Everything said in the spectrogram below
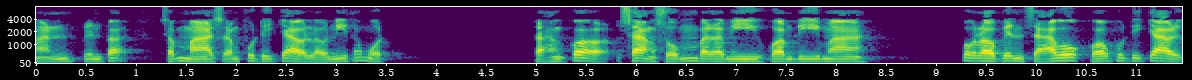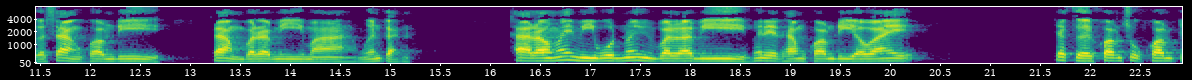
หันต์เป็นพระสัมมาสัมพุทธเจ้าเหล่านี้ทั้งหมด ต่างก็สร้างสมบารมีความดีมา พวกเราเป็นสาวกของพระพุทธเจ้าก็สร้างความดี สร้างบารมีมาเหมือนกัน ถ้าเราไม่มีบุญไม่มีบารมีไม่ได้ทำความดีเอาไว้ จะเกิดความสุขความเจ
